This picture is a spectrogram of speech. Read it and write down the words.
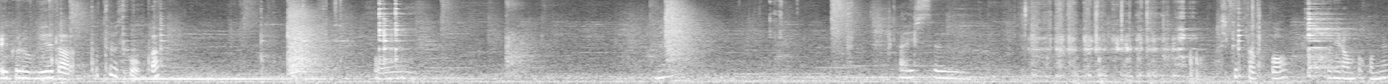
이거를 위에다 터뜨려서 먹을까? 오. 나이스. 맛있겠다, 그거. 콘이랑 먹으면.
